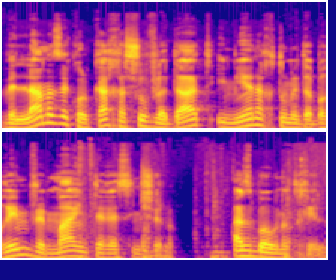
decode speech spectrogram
ולמה זה כל כך חשוב לדעת עם מי אנחנו מדברים ומה האינטרסים שלו. אז בואו נתחיל.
